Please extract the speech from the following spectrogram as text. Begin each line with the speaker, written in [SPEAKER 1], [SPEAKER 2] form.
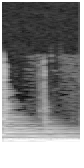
[SPEAKER 1] you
